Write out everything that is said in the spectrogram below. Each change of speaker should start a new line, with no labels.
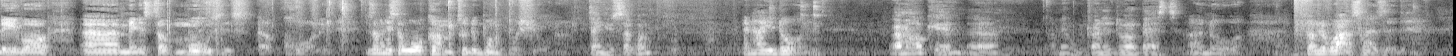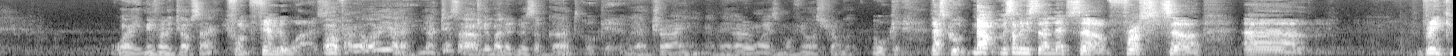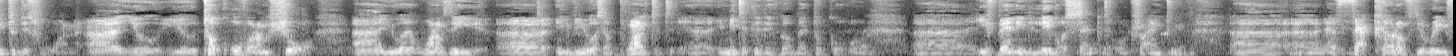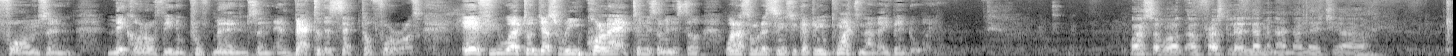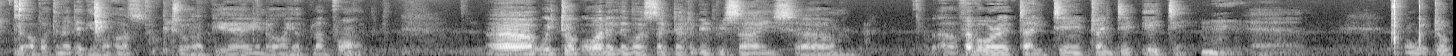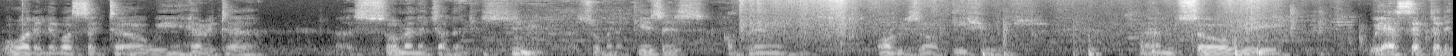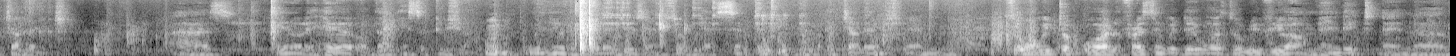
Labour uh, Minister Moses uh, Kollie. Mr. Minister, welcome to the Bumper Show.
Thank you, Sabo.
And how you doing?
I'm okay. Uh, I mean, we're trying to do our best.
I know. Family wise, has it?
Why, you mean from the job side?
From family wise.
Oh, family-wise, yeah. Yeah, just uh, by the grace of God.
Okay.
We are trying. I mean, everyone is moving on stronger.
Okay, that's good. Now, Mr. Minister, let's uh, first uh, uh, bring you to this one. Uh, you you took over, I'm sure. Uh, you were one of the uh, interviewers appointed uh, immediately the government took over. You've been in the labor sector trying to uh, uh, effect out of the reforms and make out of the improvements and, and better the sector for us. If you were to just recollect, Mr. Minister, what are some of the things you can pinpoint now that you've been doing?
Well, Sabo, uh, firstly, let me acknowledge the opportunity given us to appear, you know, on your platform. Uh, we took over the labor sector, to be precise, um, uh, February 13, 2018.
Hmm.
And when we took over the labor sector, we inherited uh, so many challenges,
Hmm.
so many cases, complaints, unresolved issues. And so we we accepted the challenge you know the head of that institution.
Mhm.
We knew the challenges and so we accepted the challenge and so when we took over the first thing we did was to review our mandate and uh,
